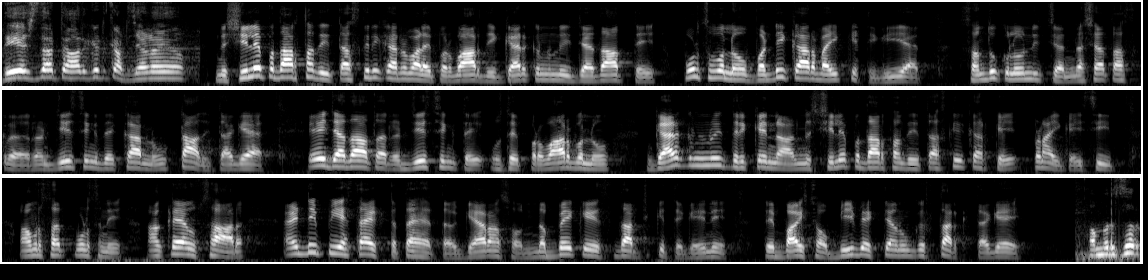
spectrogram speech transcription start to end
ਦੇਸ਼ ਦਾ ਟਾਰਗੇਟ ਘਟ ਜਾਣਾ ਆ। ਨਸ਼ੀਲੇ ਪਦਾਰਥਾਂ ਦੀ ਤਸਕਰੀ ਕਰਨ ਵਾਲੇ ਪਰਿਵਾਰ ਦੀ ਗੈਰ ਕਾਨੂੰਨੀ ਜਾਇਦਾਦ ਤੇ ਪੁਲਿਸ ਵੱਲੋਂ ਵੱਡੀ ਕਾਰਵਾਈ ਕੀਤੀ ਗਈ ਹੈ। ਸੰਧੂ ਕਲੋਨੀ 'ਚ ਨਸ਼ਾ ਤਸਕਰ ਰਣਜੀਤ ਸਿੰਘ ਦੇ ਘਰ ਨੂੰ ਢਾਹ ਦਿੱਤਾ ਗਿਆ ਹੈ। ਇਹ ਜਾਇਦਾਦ ਰਣਜੀਤ ਸਿੰਘ ਤੇ ਉਸਦੇ ਪਰਿਵਾਰ ਵੱਲੋਂ ਗੈਰ ਕਾਨੂੰਨੀ ਤਰੀਕੇ ਨਾਲ ਨਸ਼ੀਲੇ ਪਦਾਰਥਾਂ ਦੀ ਤਸਕਰੀ ਕਰਕੇ ਬਣਾਈ ਗਈ ਸੀ। ਅੰਮ੍ਰਿਤਸਰ ਪੁਲਿਸ ਨੇ ਅੰਕੜਿਆਂ ਅਨੁਸਾਰ ਐਨਡੀਪੀਐਸ ਐਕਟ ਤਹਿਤ 1190 ਕੇਸ ਦਰਜ ਕੀਤੇ ਗਏ ਨੇ ਤੇ 2220 ਵਿਅਕਤੀਆਂ ਨੂੰ ਗ੍ਰਿਫਤਾਰ ਕੀਤਾ ਗਿਆ ਹੈ। ਅੰਮ੍ਰਿਤਸਰ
